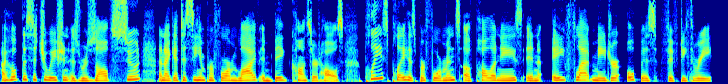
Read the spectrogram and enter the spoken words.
I hope the situation is resolved soon and I get to see him perform live in big concert halls. Please play his performance of Polonaise in A flat major opus 53.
